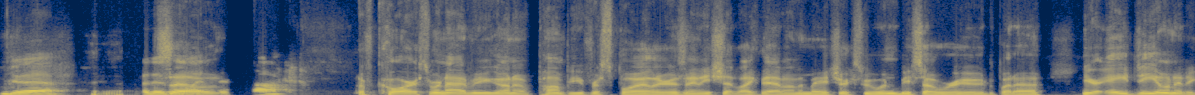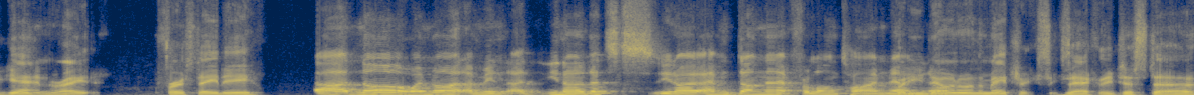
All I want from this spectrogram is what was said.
Yeah. But there's So- light, dark. Of course, we're not even going to pump you for spoilers, any shit like that on the Matrix. We wouldn't be so rude. But uh, you're AD on it again, right? First AD. Uh, no, I'm not. I mean, I, you know, that's, you know, I haven't done that for a long time now. what are you, know? doing on the Matrix exactly? Just uh,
